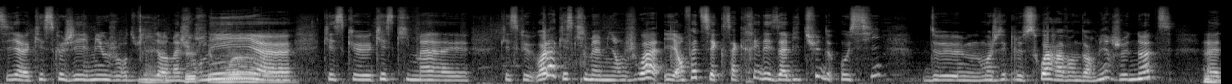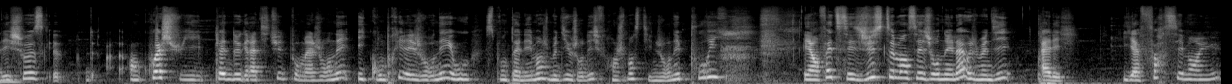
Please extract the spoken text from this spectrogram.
c'est euh, qu'est-ce que j'ai aimé aujourd'hui dans ma journée, euh, qu'est-ce que qu'est-ce qui m'a qu'est-ce que voilà qu'est-ce qui m'a mis en joie. Et en fait c'est que ça crée des habitudes aussi de moi je sais que le soir avant de dormir je note euh, Mhm. des choses euh, de- en quoi je suis pleine de gratitude pour ma journée y compris les journées où spontanément je me dis aujourd'hui franchement c'était une journée pourrie. Et en fait c'est justement ces journées là où je me dis allez il y a forcément eu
